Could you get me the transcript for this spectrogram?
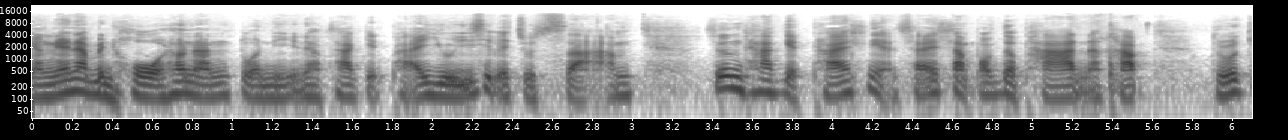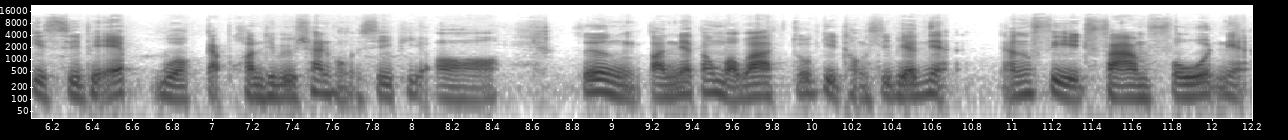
ยังแนะนำเป็นโฮเท่านั้นตัวนี้นะครับ target price อยู่ 21.3 ซึ่ง target price เนี่ยใช้ sum of the parts นะครับ ธุรกิจ CPF บวกกับ contribution ของ CPO ซึ่งตอนนี้ต้องบอกว่าธุรกิจของ CPF เนี่ยทั้ง feed farm food เนี่ย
